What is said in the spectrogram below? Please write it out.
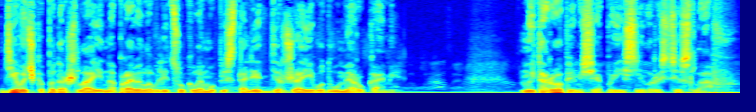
Девочка подошла и направила в лицо Клему пистолет, держа его двумя руками. «Мы торопимся», — пояснил Ростислав.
